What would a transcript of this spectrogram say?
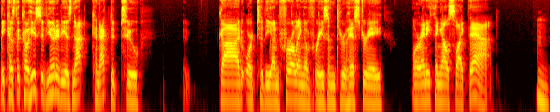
Because the cohesive unity is not connected to God or to the unfurling of reason through history or anything else like that. Mm.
